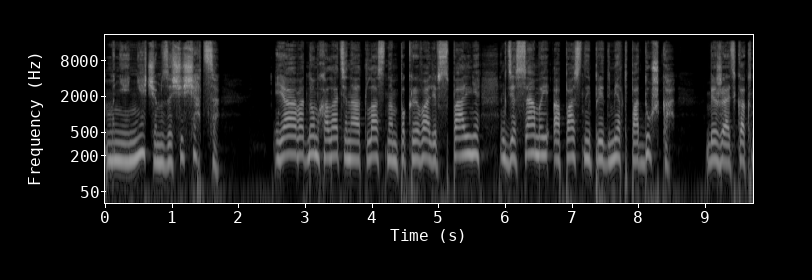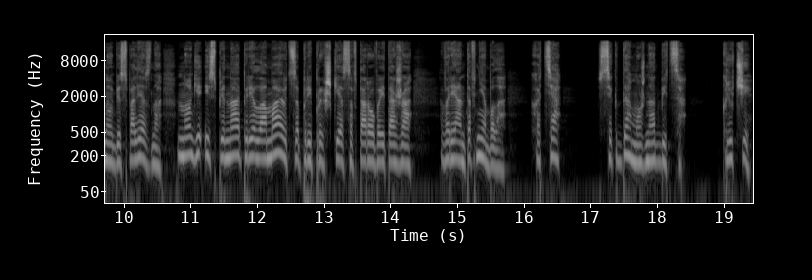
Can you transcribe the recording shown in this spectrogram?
Мне нечем защищаться. Я в одном халате на атласном покрывале в спальне, где самый опасный предмет — подушка. Бежать к окну бесполезно, ноги и спина переломаются при прыжке со второго этажа. Вариантов не было, хотя всегда можно отбиться. Ключи.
